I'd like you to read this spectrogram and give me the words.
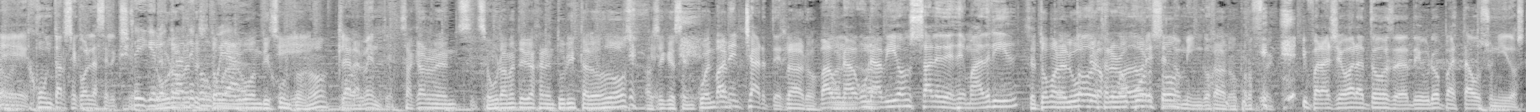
eh, juntarse con la selección. Sí, que lo Seguramente con se toman el bondi Sí, juntos, ¿no? claramente. Sacaron en- seguramente viajan en turista los dos, así que se encuentran. Van en charter. Claro. Va una- un avión sale desde Madrid. Se toman el bondi hasta el aeropuerto. el domingo. Claro, perfecto. y para llevar a todos de Europa a Estados Unidos.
